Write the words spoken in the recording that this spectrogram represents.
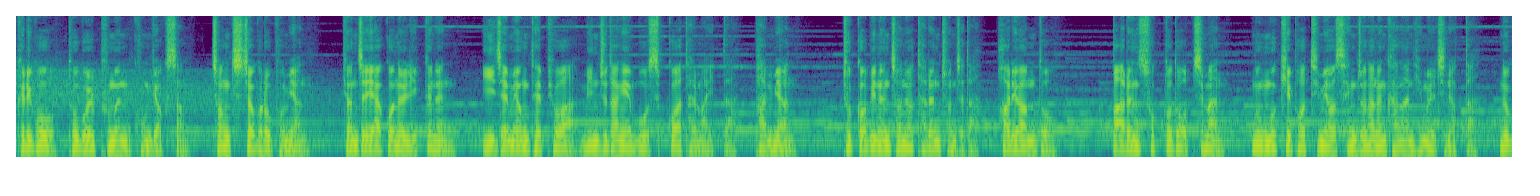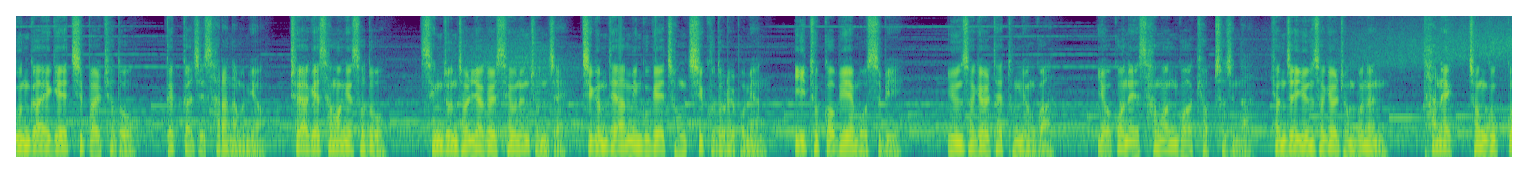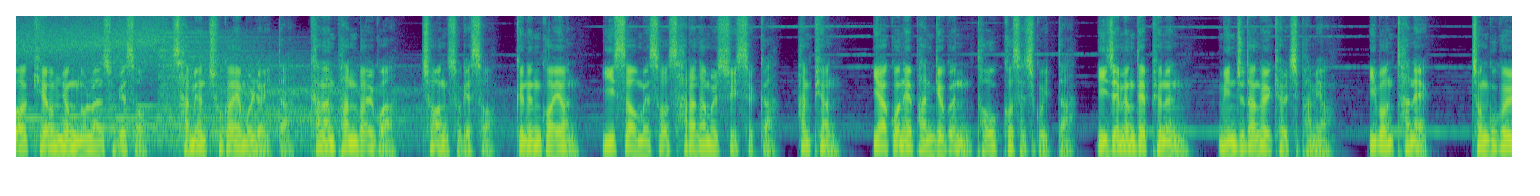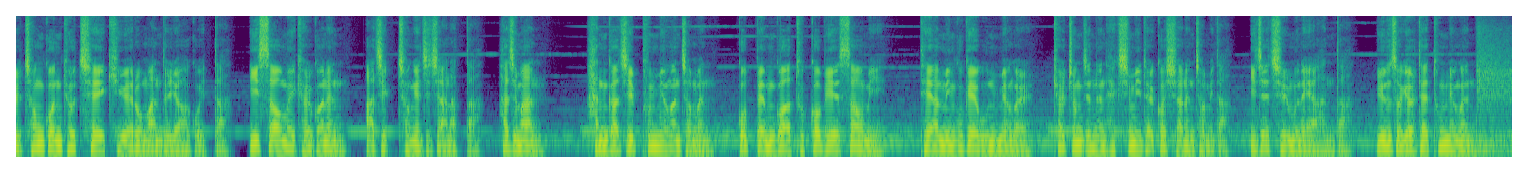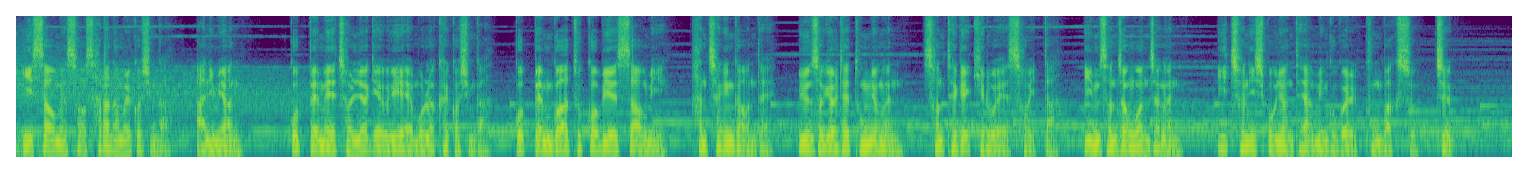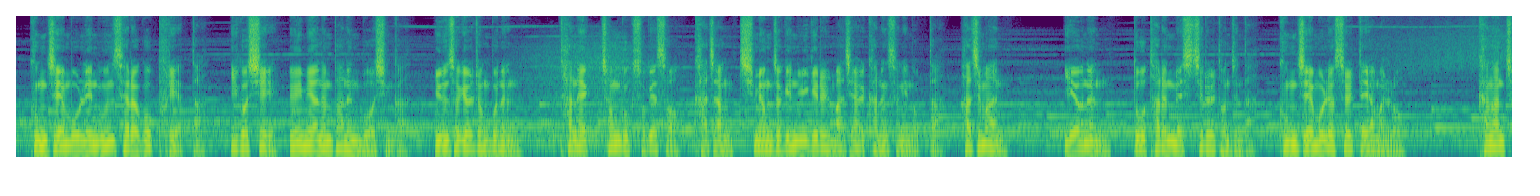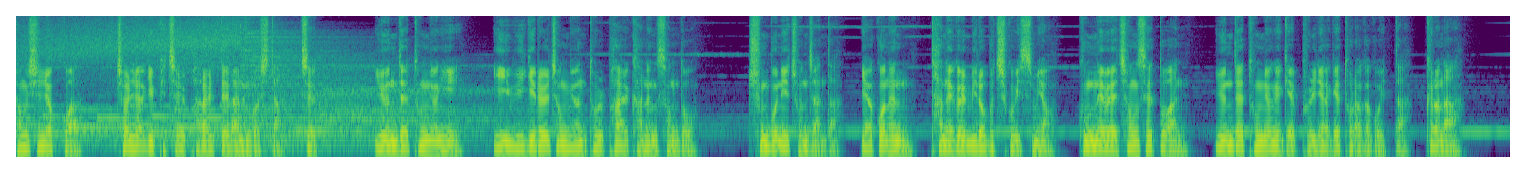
그리고 독을 품은 공격성. 정치적으로 보면 현재 야권을 이끄는 이재명 대표와 민주당의 모습과 닮아 있다. 반면 두꺼비는 전혀 다른 존재다. 화려함도 빠른 속도도 없지만 묵묵히 버티며 생존하는 강한 힘을 지녔다. 누군가에게 짓밟혀도 끝까지 살아남으며 최악의 상황에서도 생존 전략을 세우는 존재. 지금 대한민국의 정치 구도를 보면 이 두꺼비의 모습이 윤석열 대통령과 여권의 상황과 겹쳐진다. 현재 윤석열 정부는 탄핵, 전국과 계엄령 논란 속에서 사면 초가에 몰려 있다. 강한 반발과 저항 속에서 그는 과연 이 싸움에서 살아남을 수 있을까? 한편 야권의 반격은 더욱 거세지고 있다. 이재명 대표는 민주당을 결집하며 이번 탄핵, 전국을 정권 교체의 기회로 만들려 하고 있다. 이 싸움의 결과는 아직 정해지지 않았다. 하지만 한 가지 분명한 점은 꽃뱀과 두꺼비의 싸움이 대한민국의 운명을 결정짓는 핵심이 될 것이라는 점이다. 이제 질문해야 한다. 윤석열 대통령은 이 싸움에서 살아남을 것인가? 아니면 꽃뱀의 전략에 의해 몰락할 것인가? 꽃뱀과 두꺼비의 싸움이 한창인 가운데 윤석열 대통령은 선택의 기로에 서 있다. 임선정 원장은 2025년 대한민국을 궁박수, 즉 궁지에 몰린 운세라고 풀이했다. 이것이 의미하는 바는 무엇인가? 윤석열 정부는 탄핵 전국 속에서 가장 치명적인 위기를 맞이할 가능성이 높다. 하지만 예언은 또 다른 메시지를 던진다. 궁지에 몰렸을 때야말로 강한 정신력과 전략이 빛을 발할 때라는 것이다. 즉, 윤 대통령이 이 위기를 정면 돌파할 가능성도 충분히 존재한다. 야권은 탄핵을 밀어붙이고 있으며 국내외 정세 또한 윤 대통령에게 불리하게 돌아가고 있다. 그러나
